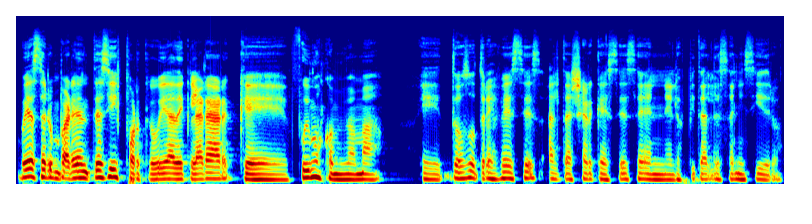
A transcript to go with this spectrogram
Voy a hacer un paréntesis porque voy a declarar que fuimos con mi mamá eh, dos o tres veces al taller que es en el Hospital de San Isidro.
